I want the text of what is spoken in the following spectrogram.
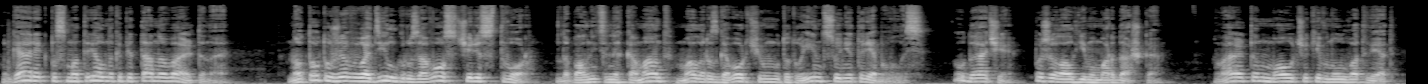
Гарик посмотрел на капитана Вальтона. Но тот уже выводил грузовоз через створ. Дополнительных команд малоразговорчивому татуинцу не требовалось. «Удачи», – пожелал ему мордашка. Вальтон молча кивнул в ответ –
